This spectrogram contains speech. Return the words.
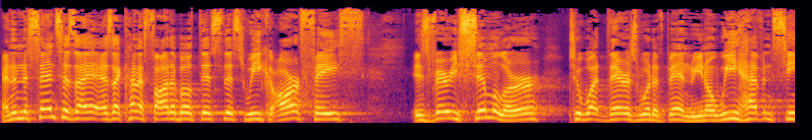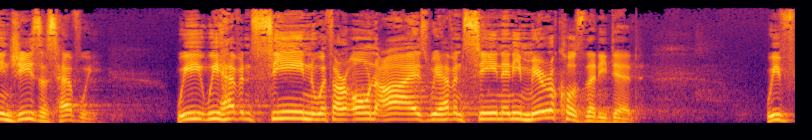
And in a sense, as I, as I kind of thought about this this week, our faith is very similar to what theirs would have been. You know, we haven't seen Jesus, have we? We, we haven't seen with our own eyes, we haven't seen any miracles that he did. We've,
